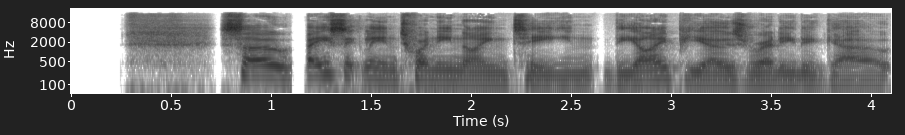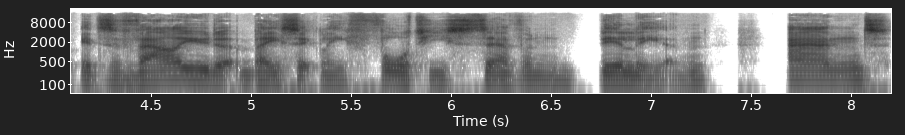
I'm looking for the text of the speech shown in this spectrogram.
so basically, in 2019, the IPO is ready to go. It's valued at basically 47 billion. And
